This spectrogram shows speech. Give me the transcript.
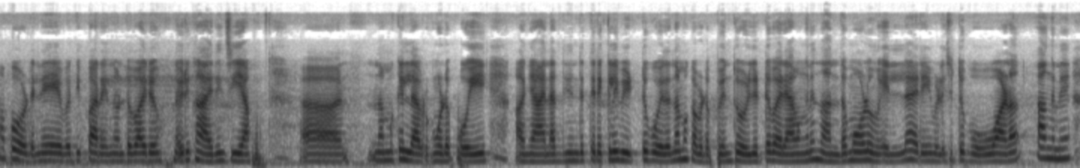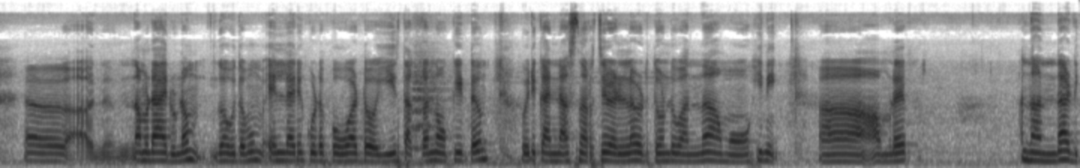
അപ്പോൾ ഉടനെ രേവതി പറയുന്നുണ്ട് വരൂ ഒരു കാര്യം ചെയ്യാം. നമുക്കെല്ലാവർക്കും കൂടെ പോയി ഞാനതിന്റെ തിരക്കിൽ വിട്ടുപോയത്. നമുക്ക് അവിടെ പോയി തൊഴുതിട്ട് വരാം. അങ്ങനെ നന്ദമോളും എല്ലാവരെയും വിളിച്ചിട്ട് പോവുകയാണ്. അങ്ങനെ നമ്മുടെ അരുണും ഗൗതമും എല്ലാവരും കൂടെ പോവാട്ടോ ഈ തക്കം നോക്കിയിട്ട് ഒരു കന്നാസ് നിറച്ച് വെള്ളം എടുത്തുകൊണ്ട് വന്ന് ആ മോഹിനി നമ്മുടെ നന്ദ അടി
